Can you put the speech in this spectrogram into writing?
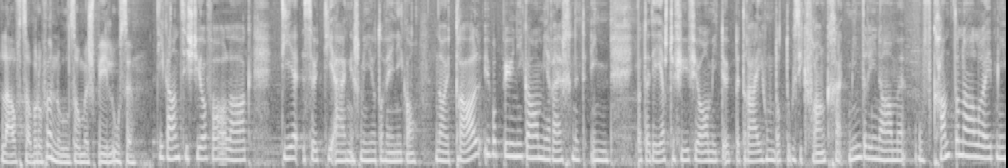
läuft es aber auf ein Nullsummenspiel raus. Die ganze Steuervorlage die sollte eigentlich mehr oder weniger neutral über die Bühne gehen. Wir rechnen in den ersten fünf Jahren mit etwa 300'000 Franken Mindereinnahmen auf kantonaler Ebene.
